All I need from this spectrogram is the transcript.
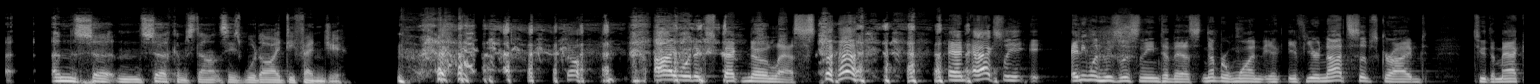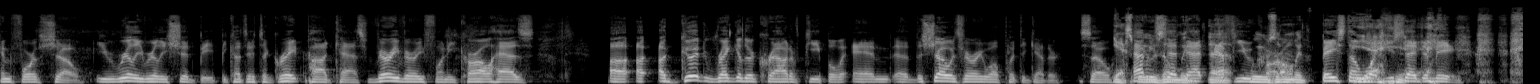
uh, uncertain circumstances would I defend you. I would expect no less. and actually, anyone who's listening to this, number one, if, if you're not subscribed to the Mac and Forth show, you really, really should be because it's a great podcast. Very, very funny. Carl has uh, a, a good regular crowd of people, and uh, the show is very well put together. So, Yes, we having on said with, that, uh, F you, we Carl, on with- based on Yeah, what you said to me.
